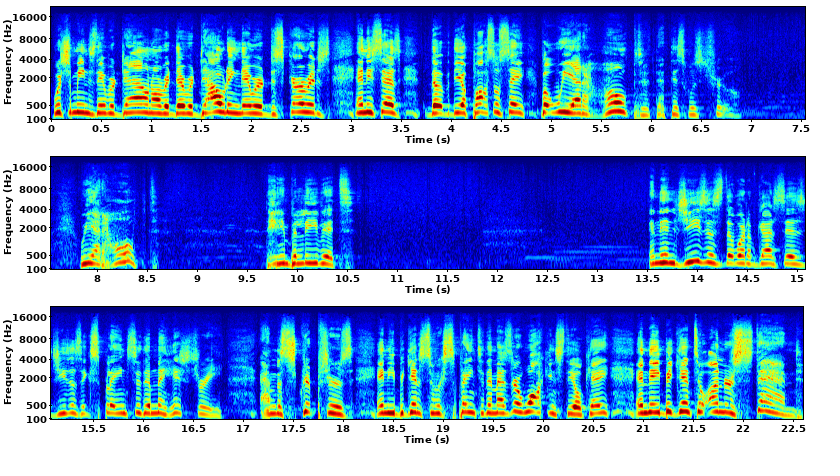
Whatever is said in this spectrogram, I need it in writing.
Which means they were down already, they were doubting, they were discouraged. And he says, the, the apostles say, but we had hoped that this was true. We had hoped. They didn't believe it. And then Jesus, the Word of God says, Jesus explains to them the history and the scriptures, and He begins to explain to them as they're walking still, okay? And they begin to understand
